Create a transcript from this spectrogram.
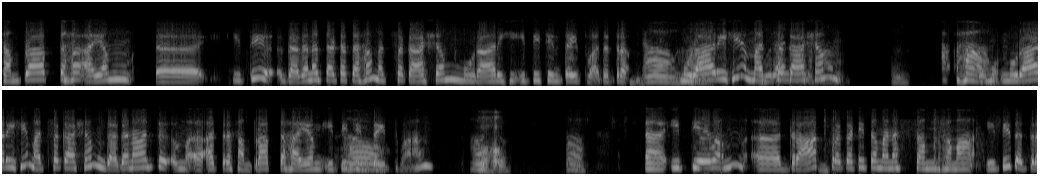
सम्प्राप्तः अयं इति गगनतटतः मत्सकाशं मुरारिः इति चिन्तयित्वा तत्र मुरारिः मत्सकाशं हा मुरारिः मत्सकाशं गगनात् अत्र सम्प्राप्तः अयम् इति चिन्तयित्वा। इत्येवं द्राक् प्रकटितमनः सम्भ्रम इति तत्र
